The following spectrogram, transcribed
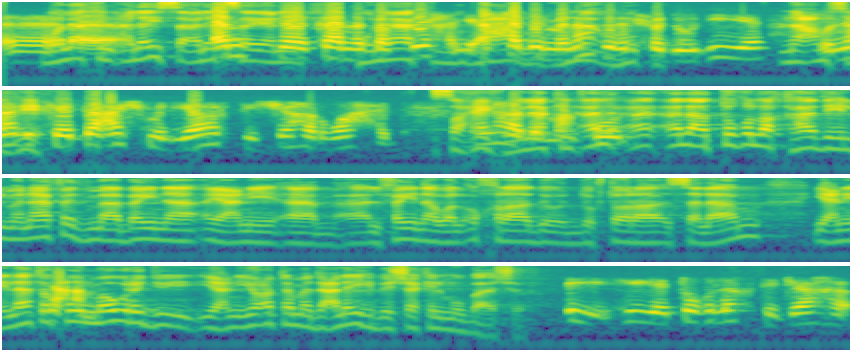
آه ولكن أليس أليس يعني كان تصريح لأحد المنافذ الحدودية. نعم هنالك 11 مليار في شهر واحد. صحيح ولكن ألا, ألا تغلق هذه المنافذ ما بين يعني الفينة والأخرى دكتورة سلام؟ يعني لا تكون نعم. مورد يعني يعتمد عليه بشكل مباشر. إيه هي تغلق تجاه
